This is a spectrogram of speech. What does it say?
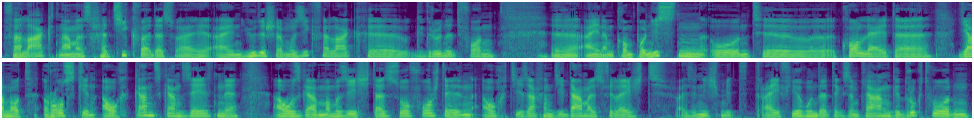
Verlag namens Hatikwa. Das war ein jüdischer Musikverlag, äh, gegründet von äh, einem Komponisten und äh, Chorleiter Janot Roskin. Auch ganz, ganz seltene Ausgaben. Man muss sich das so vorstellen. Auch die Sachen, die damals vielleicht, weiß ich nicht, mit drei, vierhundert Exemplaren gedruckt wurden,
